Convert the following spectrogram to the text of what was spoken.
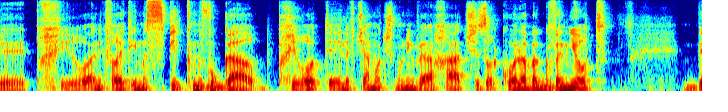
בבחירות, אני כבר הייתי מספיק מבוגר, בבחירות 1981, שזרקו עליו עגבניות. ב...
